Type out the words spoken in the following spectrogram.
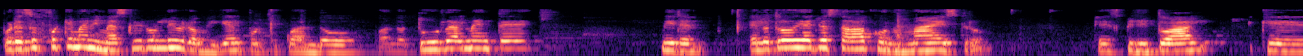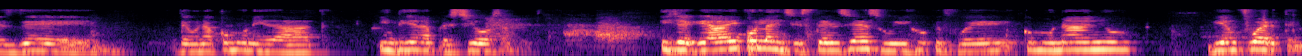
por eso fue que me animé a escribir un libro, Miguel, porque cuando, cuando tú realmente, miren, el otro día yo estaba con un maestro espiritual que es de, de una comunidad indígena preciosa y llegué ahí por la insistencia de su hijo, que fue como un año bien fuerte.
